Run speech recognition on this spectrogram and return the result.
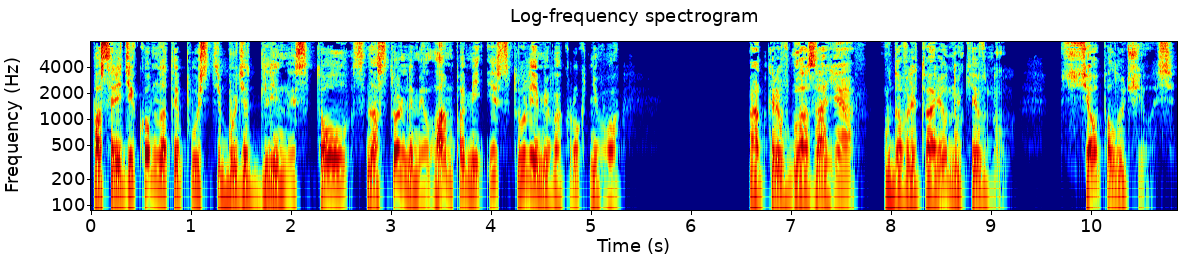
Посреди комнаты пусть будет длинный стол с настольными лампами и стульями вокруг него. Открыв глаза, я удовлетворенно кивнул. Все получилось.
